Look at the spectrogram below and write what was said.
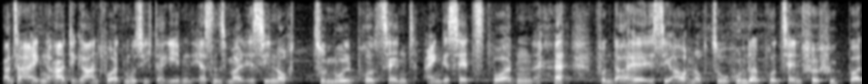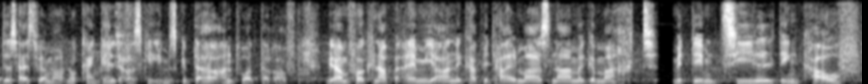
Ganz eigenartige Antwort muss ich da geben. Erstens mal ist sie noch zu 0% eingesetzt worden. Von daher ist sie auch noch zu 100% verfügbar. Das heißt, wir haben auch noch kein Geld ausgegeben. Es gibt da eine Antwort darauf. Wir haben vor knapp einem Jahr eine Kapitalmaßnahme gemacht mit dem Ziel, den Kauf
